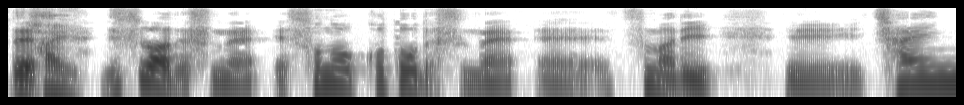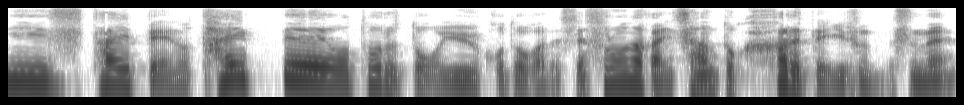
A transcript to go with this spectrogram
で、はい、実はですね、そのことですね、えー、つまり、えー、チャイニーズ台北の台北を取るということがですね、その中にちゃんと書かれているんですね。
